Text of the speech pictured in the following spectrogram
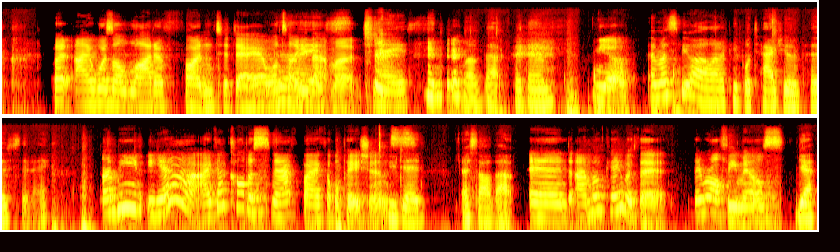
but I was a lot of fun today, I will tell you that much. Nice. Love that for them. Yeah. It must be why a lot of people tagged you in posts today. I mean, yeah, I got called a snack by a couple patients. You did. I saw that. And I'm okay with it. They were all females. Yeah.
